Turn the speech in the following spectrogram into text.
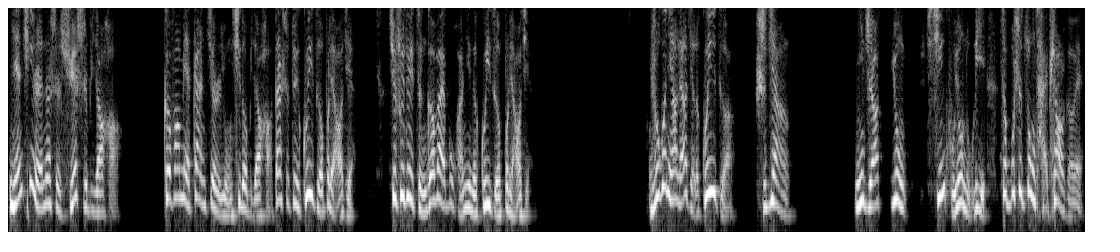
年轻人呢是学识比较好，各方面干劲儿、勇气都比较好，但是对规则不了解，就是对整个外部环境的规则不了解。如果你要了解了规则，实际上你只要用辛苦、用努力，这不是中彩票，各位。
